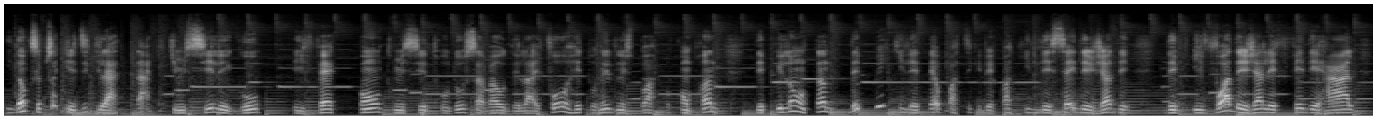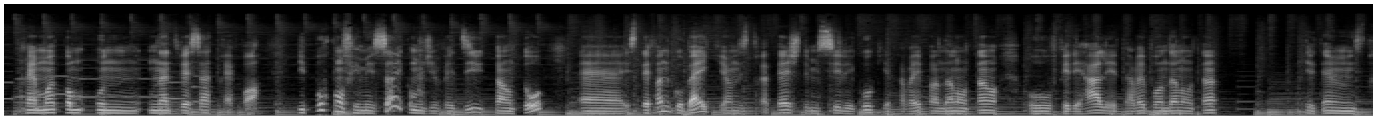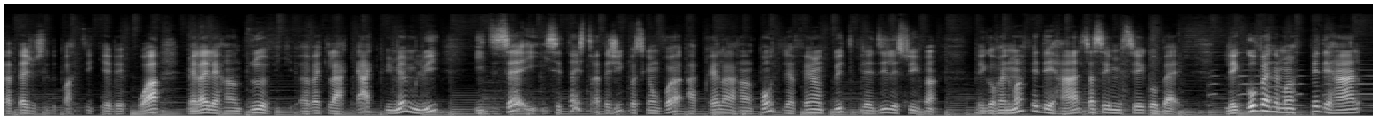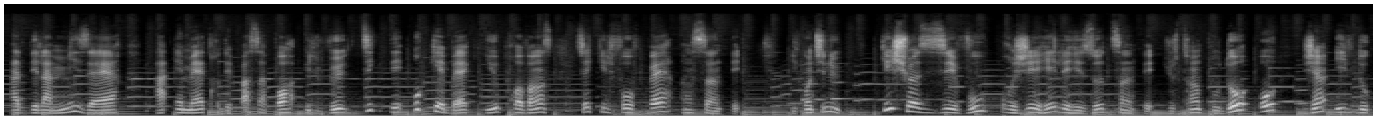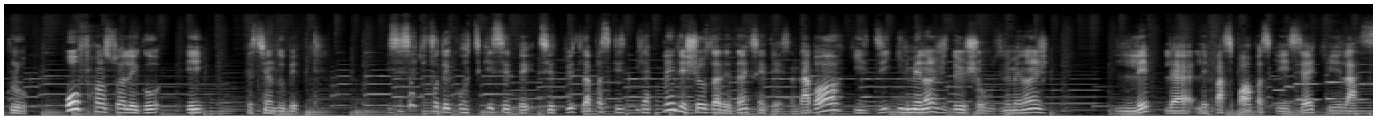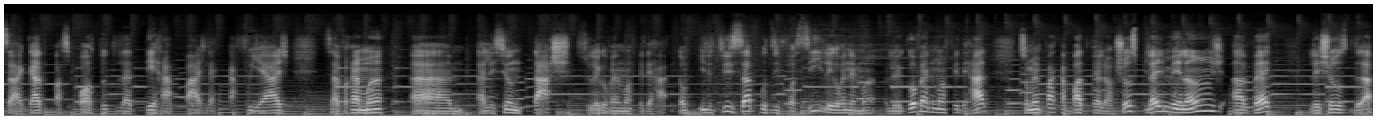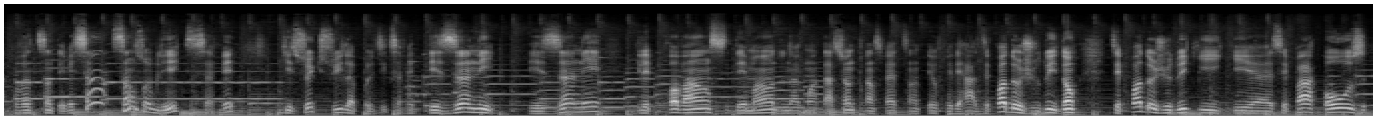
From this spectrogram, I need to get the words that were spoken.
donc c'est pour ça qu'il dit qu'il attaque, que M. Legault, il fait contre M. Trudeau, ça va au-delà. Il faut retourner dans l'histoire pour comprendre depuis longtemps, depuis qu'il était au Parti québécois, qu'il essaye déjà de, Il voit déjà les fédérales vraiment comme un, adversaire très fort. Puis pour confirmer ça, et comme je l'ai dit tantôt, euh, Stéphane Gobey, qui est un stratège de M. Legault, qui a travaillé pendant longtemps au fédéral et travaillé pendant longtemps il était un stratège aussi du Parti québécois, mais là, il est rendu avec, la CAQ. Puis même lui, il disait, c'est très stratégique parce qu'on voit après la rencontre, il a fait un tweet qui a dit le suivant. Le gouvernement fédéral, ça c'est M. Gobert, le gouvernement fédéral a de la misère à émettre des passeports. Il veut dicter au Québec et aux provinces ce qu'il faut faire en santé. Il continue. Qui choisissez-vous pour gérer les réseaux de santé? Justin Trudeau ou Jean-Yves Duclos? Ou François Legault et Christian Dubé? C'est ça qu'il faut décortiquer cette, cette tweet-là parce qu'il y a plein de choses là-dedans qui sont intéressantes. D'abord, il dit il mélange deux choses. Il mélange les, les passeports parce qu'il sait que la saga de passeport, tout le dérapage, le cafouillage, ça a vraiment euh, a laissé une tâche sur le gouvernement fédéral. Donc, il utilise ça pour dire voici, le gouvernement, le gouvernement fédéral ne sont même pas capables de faire leurs choses. Puis là, il mélange avec les choses de la province de santé. Mais sans, sans oublier ça fait que ceux qui suivent la politique, ça fait des années des années que les provinces demandent une augmentation de transfert de santé au fédéral. C'est pas d'aujourd'hui. Donc, c'est pas d'aujourd'hui qui, euh, c'est pas à cause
